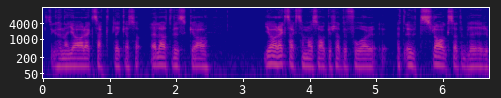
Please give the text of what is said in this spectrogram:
ska kunna göra exakt lika så, eller att vi ska göra exakt samma saker så att det får ett utslag så att det blir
